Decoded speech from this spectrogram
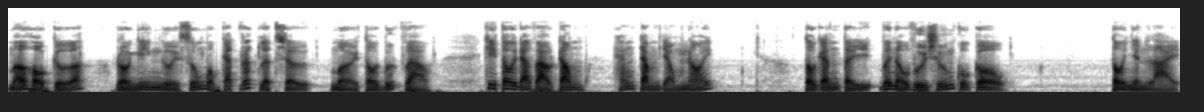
mở hộ cửa, rồi nghiêng người xuống một cách rất lịch sự, mời tôi bước vào. Khi tôi đã vào trong, hắn trầm giọng nói, Tôi ganh tị với nỗi vui sướng của cô. Tôi nhìn lại,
